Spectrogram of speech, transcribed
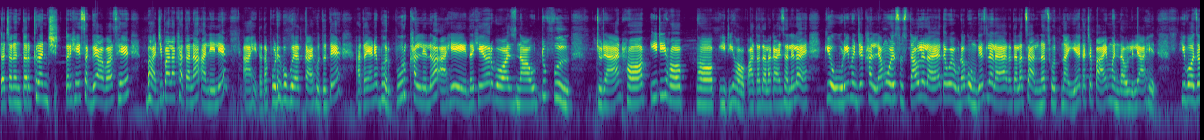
त्याच्यानंतर क्रंच तर हे सगळे आवाज हे भाजीपाला खाताना आलेले आहेत. आता पुढे बघूयात काय होतं ते. आता याने भरपूर खाल्लेलं आहे. The hare was now too full to ran hoppity hop hoppity hop. आता त्याला काय झालेलं आहे की एवढी म्हणजे खाल्ल्यामुळे सुस्तावलेला आहे तेव्हा एवढा गोंगेसलेला आहे आता त्याला चालणंच होत नाही आहे त्याचे पाय मंदावलेले आहेत. He was a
